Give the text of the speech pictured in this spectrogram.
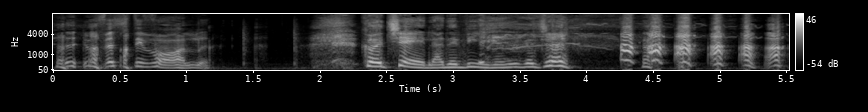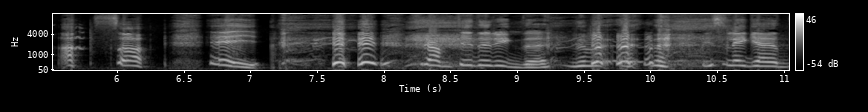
Det är en festival. Coachella, det är vinen. Coachella. Hej! Framtiden ringde. Vi slänger en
